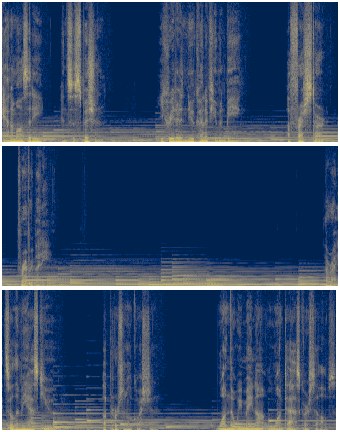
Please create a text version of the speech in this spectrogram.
animosity and suspicion, he created a new kind of human being, a fresh start for everybody. All right, so let me ask you a personal question, one that we may not want to ask ourselves.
